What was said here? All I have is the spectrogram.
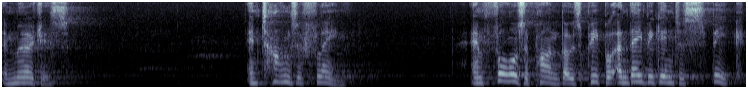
emerges in tongues of flame and falls upon those people, and they begin to speak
